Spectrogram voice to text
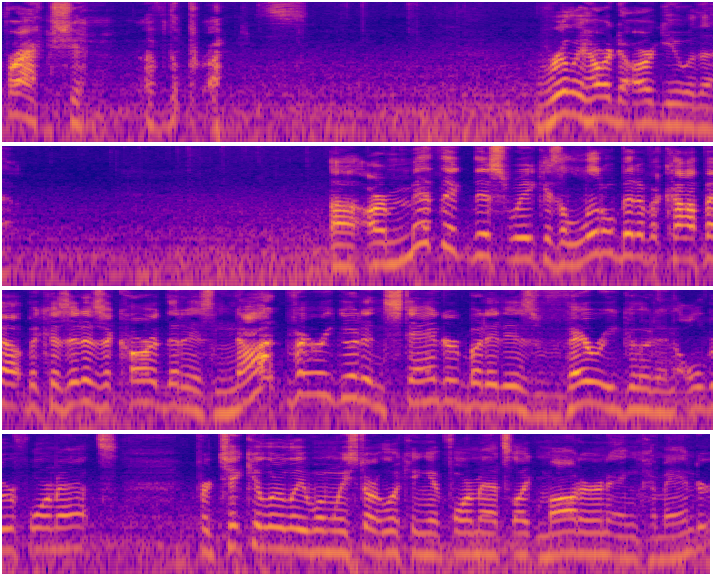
fraction of the price. Really hard to argue with that. Uh, our mythic this week is a little bit of a cop out because it is a card that is not very good in standard, but it is very good in older formats, particularly when we start looking at formats like modern and commander.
